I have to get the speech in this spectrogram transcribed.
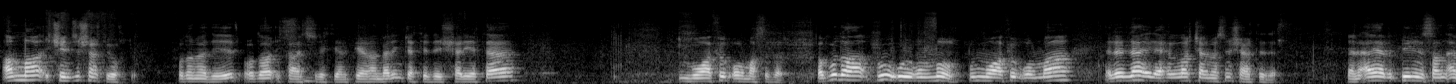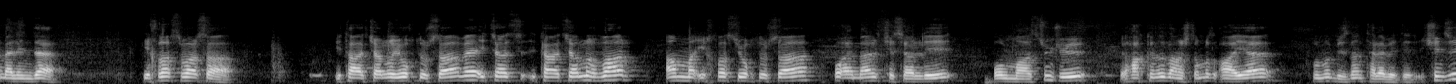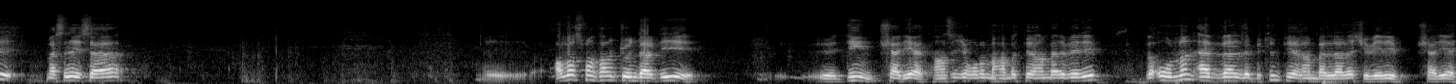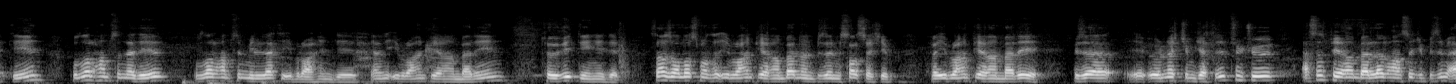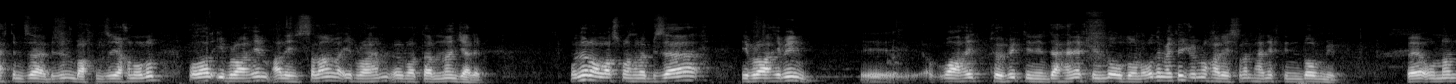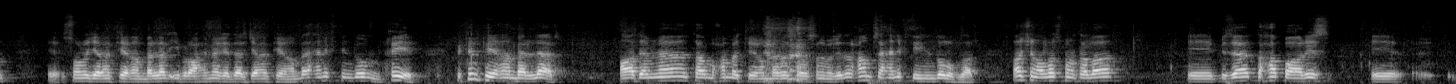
Amma ikinci şərt yoxdur. O da nədir? O da itaətçilikdir. Yəni, Peyğəmbərin gətirdiyi şəriətə müvafiq olmasıdır. Və bu da, bu uyğunluq, bu müvafiq olma elə lə ilə illallah kəlməsinin şərtidir. Yəni, əgər bir insanın əməlində ixlas varsa, itaətkarlıq yoxdursa və itaətkarlıq var, Amma ixlas yoxdursa, o əməl keçərli olmaz. Çünki e, haqqında danışdığımız ayə bunu bizdən tələb edir. İkinci məsələ isə Allah Subhanahu göndərdiyi e, din, şəriət, hansı ki, onu Məhəmməd Peyğəmbəri verib və ondan əvvəl də bütün Peyğəmbərlərə ki, verib şəriət din, bunlar hamısı nədir? Bunlar hamısı millət İbrahimdir. Yəni, İbrahim Peyğəmbərin tövhid dinidir. Sadəcə Allah Subhanahu İbrahim peyğəmbərlə bizə misal çəkib və İbrahim peyğəmbəri bizə e, örnək kimi gətirib. Çünki əsas peyğəmbərlər hansı ki bizim əhdimizə, bizim vaxtımıza yaxın olub, onlar İbrahim aleyhissalam və İbrahimin övladlarından gəlib. Görə Allah Subhanahu bizə İbrahimin e, vahid tövhid dinində, hənif dinində olduğunu, o deməkdir ki, Nuh aleyhissalam hənif dinində olmayıb və ondan e, sonra gələn peyğəmbərlər İbrahimə qədər gələn peyğəmbər hənif dinində olmayıb. Xeyr, bütün peyğəmbərlər Adəmdən ta Muhammed Peyğəmbərə sallallahu qədər hamısı hənif dinində olublar. Lakin Allah Subhanahu e, bizə daha bariz e,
